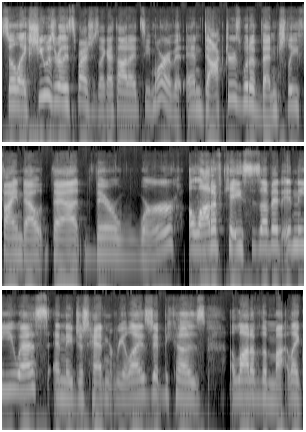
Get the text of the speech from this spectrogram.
So like she was really surprised. She's like i thought i'd see more of it. And doctors would eventually find out that there were a lot of cases of it in the us and they just hadn't realized it because a lot of the like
